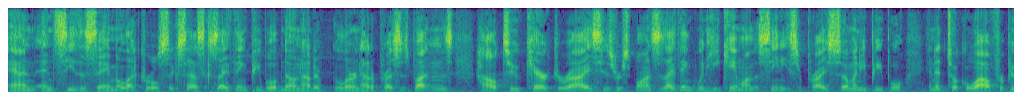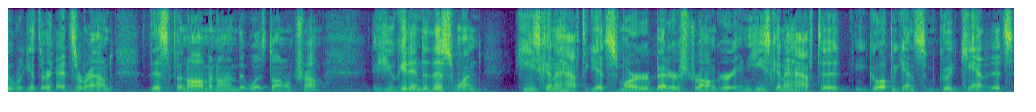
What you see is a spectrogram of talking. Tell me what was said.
and and see the same electoral success because I think people have known how to learn how to press his buttons, how to characterize his responses. I think when he came on the scene, he surprised so many people, and it took a while for people to get their heads around this phenomenon that was Donald Trump. As you get into this one, he's going to have to get smarter, better, stronger, and he's going to have to go up against some good candidates.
